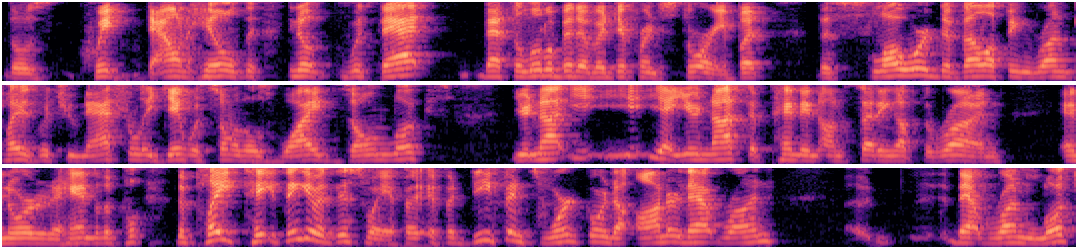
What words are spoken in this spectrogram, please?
those quick downhill. You know, with that, that's a little bit of a different story. But the slower developing run plays, which you naturally get with some of those wide zone looks, you're not. Yeah, you're not dependent on setting up the run in order to handle the the play. T- think of it this way: if a, if a defense weren't going to honor that run, uh, that run look,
